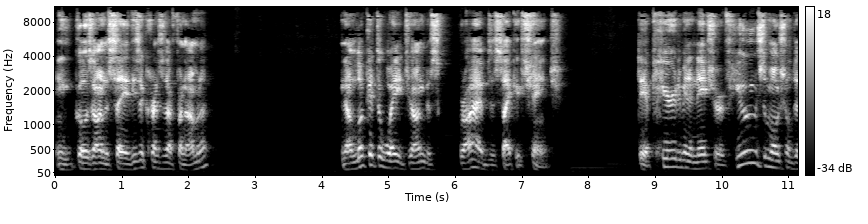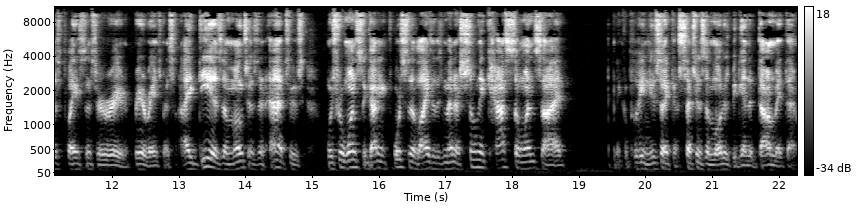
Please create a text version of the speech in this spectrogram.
And he goes on to say these occurrences are phenomena now look at the way Jung describes the psychic change. They appear to be in the nature of huge emotional displacements or re- rearrangements. Ideas, emotions, and attitudes, which were once the guiding forces of the lives of these men, are suddenly cast to one side, and a completely new set of conceptions and motives begin to dominate them.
